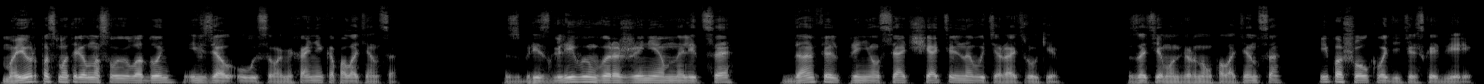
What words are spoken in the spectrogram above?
майор посмотрел на свою ладонь и взял у лысого механика полотенце. С брезгливым выражением на лице Дамфельд принялся тщательно вытирать руки. Затем он вернул полотенце и пошел к водительской двери.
